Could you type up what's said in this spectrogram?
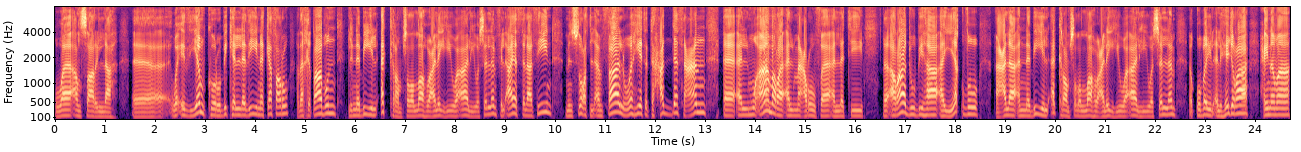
وأنصار الله. وإذ يمكر بك الذين كفروا هذا خطاب للنبي الأكرم صلى الله عليه وآله وسلم في الآية الثلاثين من سورة الأنفال وهي تتحدث عن المؤامرة المعروفة التي أرادوا بها أن يقضوا على النبي الأكرم صلى الله عليه وآله وسلم قبيل الهجرة حينما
